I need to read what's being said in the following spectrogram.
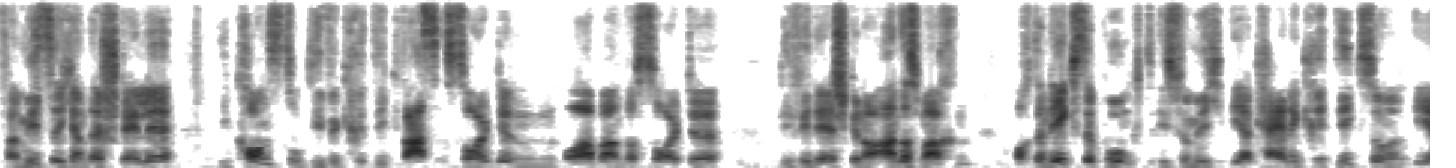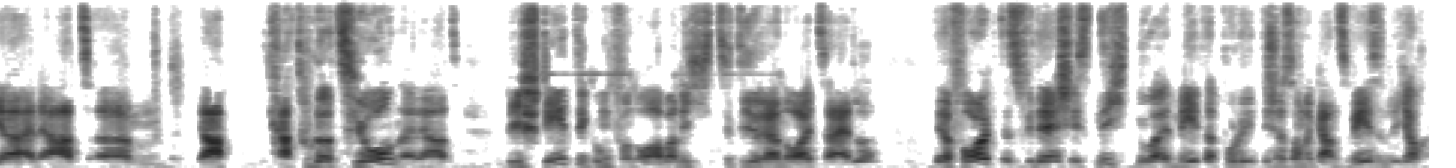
vermisse ich an der Stelle die konstruktive Kritik. Was sollte denn Orban, was sollte die Fidesz genau anders machen? Auch der nächste Punkt ist für mich eher keine Kritik, sondern eher eine Art ähm, ja, Gratulation, eine Art Bestätigung von Orban. Ich zitiere erneut Seidel. Der Erfolg des Fidesz ist nicht nur ein metapolitischer, sondern ganz wesentlich auch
